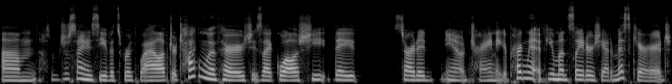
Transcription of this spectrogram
Um, so I'm just trying to see if it's worthwhile. After talking with her, she's like, well, she, they started, you know, trying to get pregnant. A few months later, she had a miscarriage.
